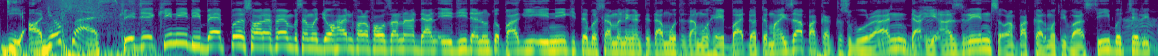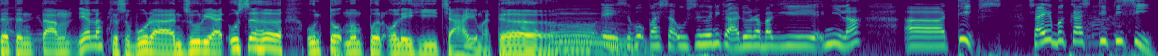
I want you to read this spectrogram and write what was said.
di Audio Plus. KJ kini di Backpers Hot FM bersama Johan Farah Fauzana dan AG dan untuk pagi ini kita bersama dengan tetamu-tetamu hebat Dr. Maiza pakar kesuburan, Dai Azrin seorang pakar motivasi bercerita tentang ialah kesuburan, zuriat, usaha untuk memperolehi cahaya mata. Oh, eh sebut pasal usaha ni kan ada orang bagi inilah uh, tips. Saya bekas TTC.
